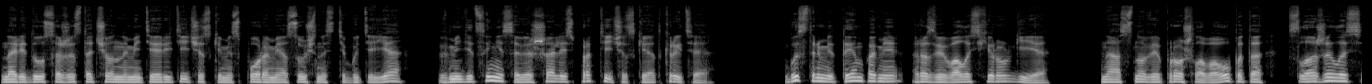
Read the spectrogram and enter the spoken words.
Наряду с ожесточенными теоретическими спорами о сущности бытия в медицине совершались практические открытия. Быстрыми темпами развивалась хирургия. На основе прошлого опыта сложилась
